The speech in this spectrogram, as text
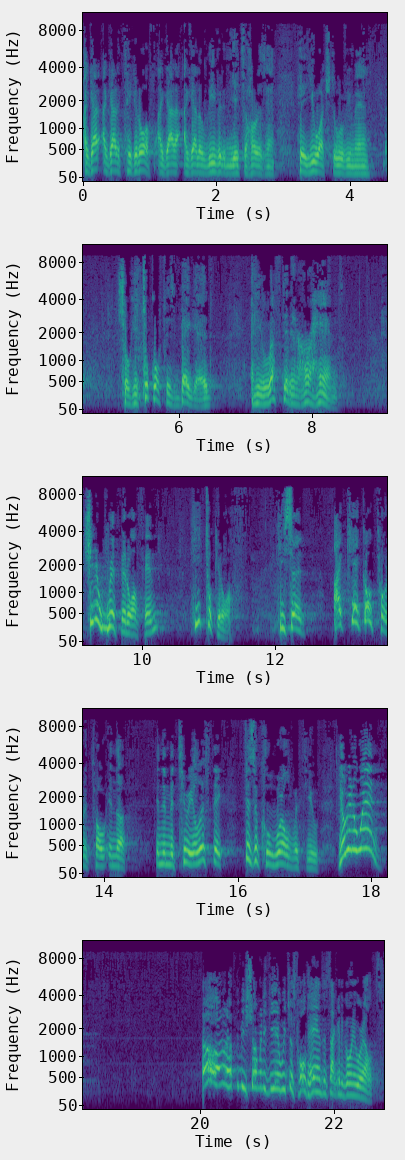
I got, I got to take it off. I got, I got to leave it in the yetzer hara's hand. Here, you watch the movie, man. So he took off his beged and he left it in her hand. She didn't rip it off him. He took it off. He said, I can't go toe to toe in the, in the materialistic, physical world with you. You're going to win. Oh, I don't have to be shomer negiah. We just hold hands. It's not going to go anywhere else.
